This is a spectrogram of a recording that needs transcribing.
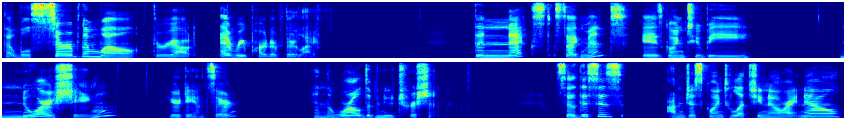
that will serve them well throughout every part of their life. The next segment is going to be nourishing your dancer and the world of nutrition. So, this is, I'm just going to let you know right now,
